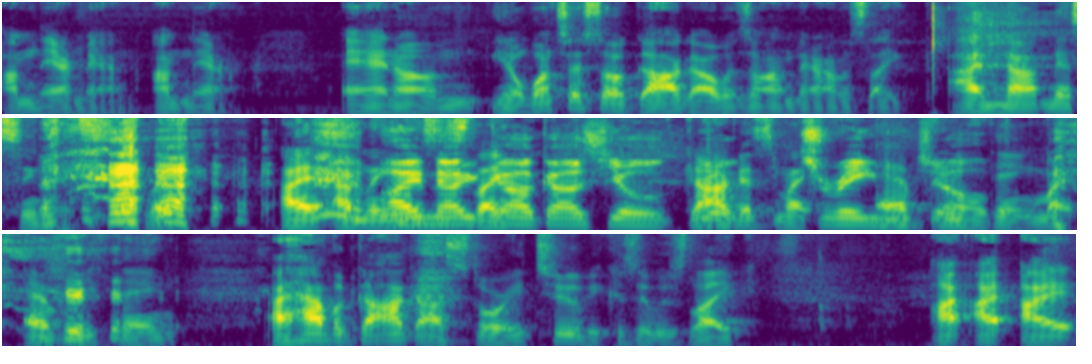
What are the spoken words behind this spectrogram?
I'm there, man, I'm there. And um, you know, once I saw Gaga was on there, I was like, I'm not missing this. like, I, I mean, I know like, Gaga's your, Gaga's your my dream job. my everything. I have a Gaga story too because it was like, I, I, I,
